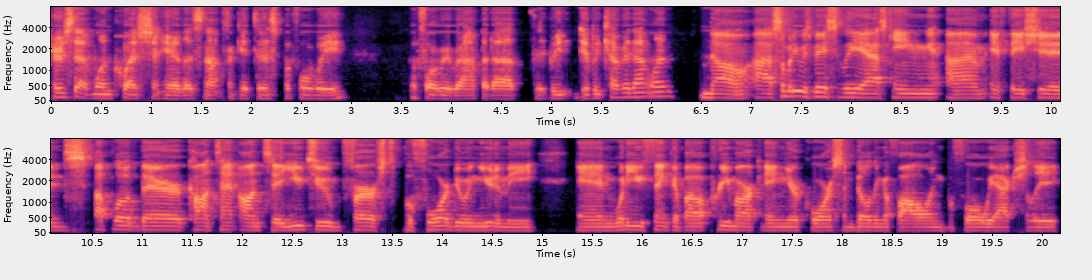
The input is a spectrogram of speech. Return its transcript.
Here's that one question here. Let's not forget this before we before we wrap it up. Did we did we cover that one? No. Uh, somebody was basically asking um, if they should upload their content onto YouTube first before doing Udemy and what do you think about pre-marketing your course and building a following before we actually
